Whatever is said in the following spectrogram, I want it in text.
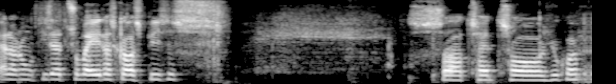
er der nogle af de der tomater, der skal også spises. Så tag en tår yoghurt.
